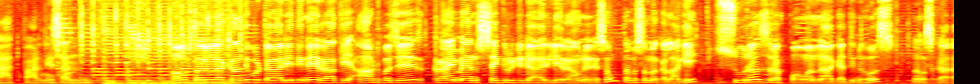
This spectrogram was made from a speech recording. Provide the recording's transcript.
हात पार्नेछन्। हवस् तैँलाई कान्तिपुर डायरी यति नै। राति आठ बजे क्राइम एन्ड सेक्युरिटी डायरी लिएर आउने नै छौँ तबसम्मका लागि सुरज र पवनलाई आज्ञा दिनुहोस्। नमस्कार।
